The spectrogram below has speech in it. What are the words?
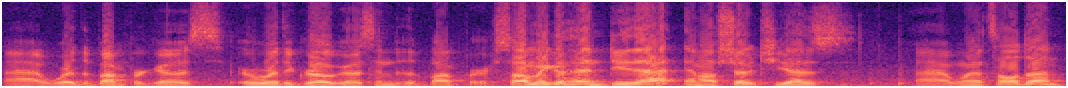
uh, where the bumper goes or where the grill goes into the bumper. So I'm gonna go ahead and do that and I'll show it to you guys uh, when it's all done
